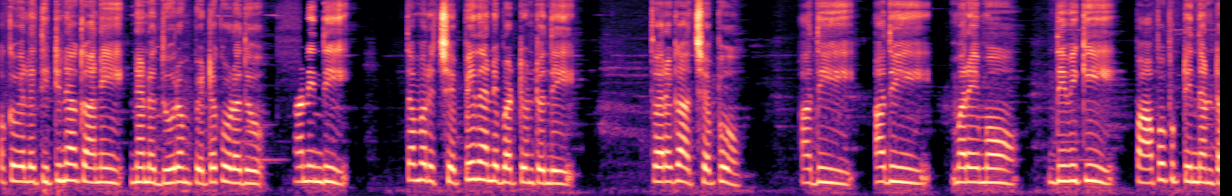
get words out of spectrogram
ఒకవేళ తిట్టినా కానీ నన్ను దూరం పెట్టకూడదు అనింది. తమరు చెప్పేదాన్ని బట్టి ఉంటుంది త్వరగా చెప్పు. అది అది మరేమో దివికి పాప పుట్టిందంట.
